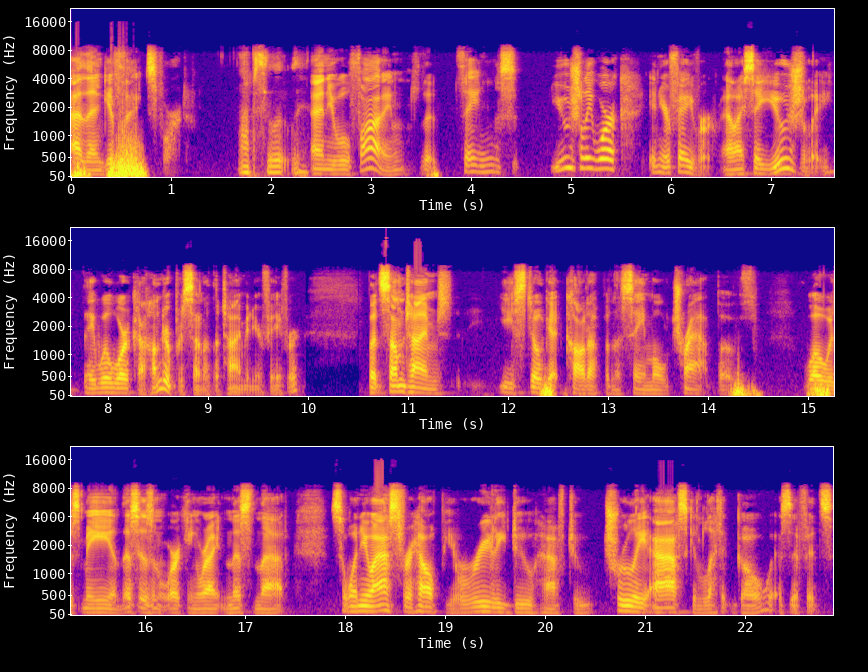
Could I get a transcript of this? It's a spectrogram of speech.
and then give thanks for it. Absolutely. And you will find that things usually work in your favor. And I say usually, they will work 100% of the time in your favor. But sometimes you still get caught up in the same old trap of woe is me and this isn't working right and this and that. So when you ask for help, you really do have to truly ask and let it go as if it's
